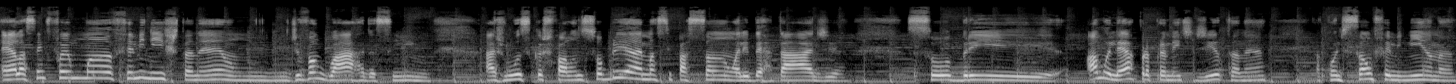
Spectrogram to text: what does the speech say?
Ela sempre foi uma feminista, né? Um, de vanguarda, assim. As músicas falando sobre a emancipação, a liberdade, sobre a mulher propriamente dita, né? A condição feminina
